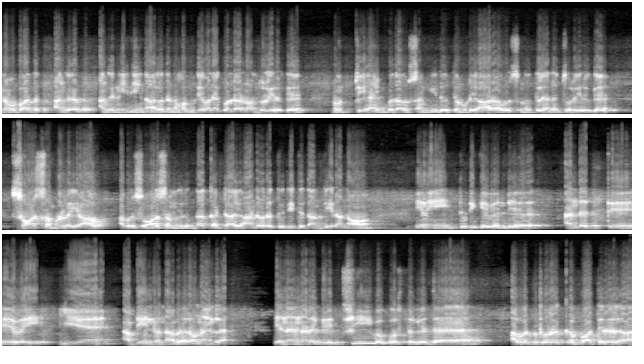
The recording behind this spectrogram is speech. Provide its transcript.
நம்ம பார்த்து அங்க அங்க நீதியினாலதான் நமக்கு தேவனை கொண்டாடணும்னு சொல்லியிருக்கு. நூற்றி ஐம்பதாவது சங்கீதத்தினுடைய ஆறாவது வசனத்துல என்ன சொல்லியிருக்கு? சுவாசம் உள்ள யாவும் அப்ப சுவாசம் இருந்தா கட்டாயம் ஆண்டவரை துதித்து தான் தீரணும். இனி துதிக்க வேண்டிய அந்த தேவை ஏன் அப்படின்னு சொன்னா வேற ஒண்ணும் இல்லை. என்ன நடக்கு? ஜீவ புஸ்தகத்தை அவர் துறக்க பார்த்துறதா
